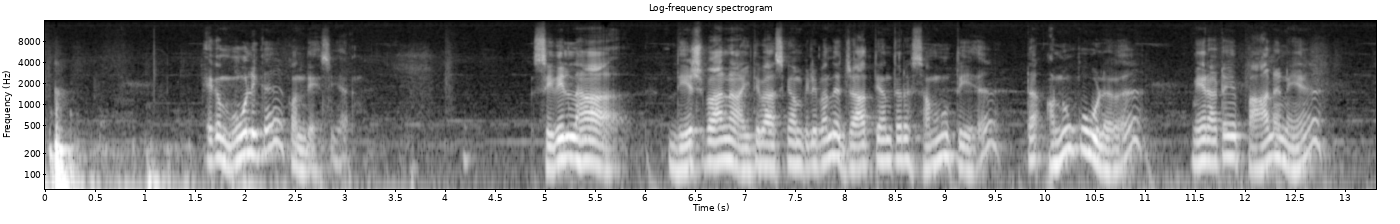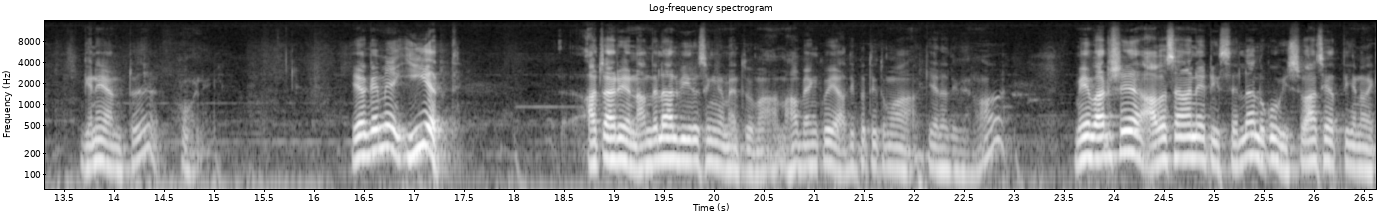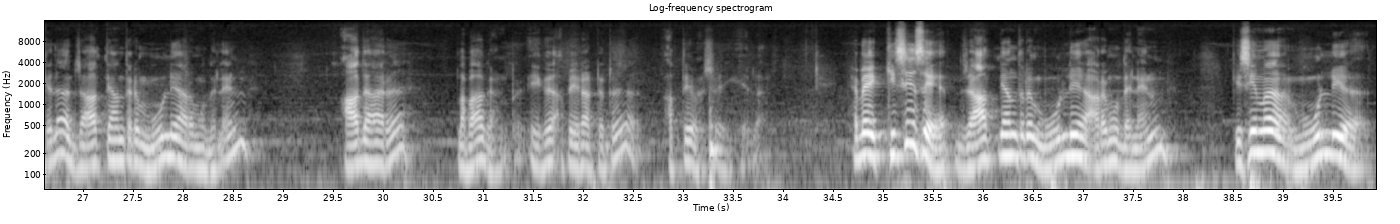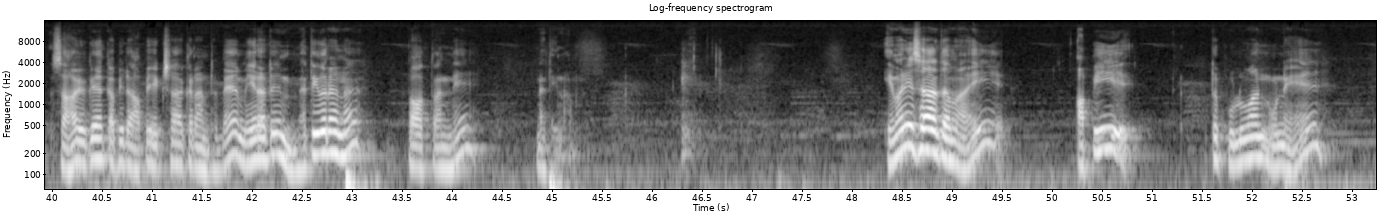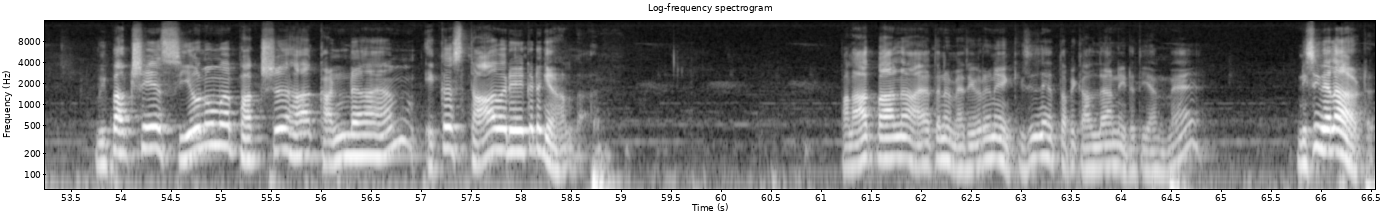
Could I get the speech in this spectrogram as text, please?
ඒක මූලික කොන්දේසිය. සිවිල් හා දේශපාලන අයිතිවාසිකම් පිළිබඳ ජාත්‍යන්තර සම්මුතියට අනුකූලව මේ රටේ පාලනය ගෙන යන්න ඕනේ. එයාගෙම ඊයත් ආචාර්ය නන්දලාල් වීරසිංහ මැතිතුමා මහ බැංකුවේ අධිපතිතුමා කියලා තිබෙනවා. මේ වර්ෂය අවසානයේට ඉස්සෙල්ලා ලොකු විශ්වාසයක් තියෙනවා කියලා ජාත්‍යන්තර මූල්‍ය අරමුදලෙන් ආධාර ලබා ගන්නට. ඒක අපේ රටට අත්‍යවශ්‍යයි කියලා. හැබැයි කිසිසේත් ජාත්‍යන්තර මූල්‍ය අරමුදලෙන් කිසිම මූල්‍ය සහයෝගයක් අපිට අපේක්ෂා කරන්න බෑ මේ රටේ මැතිවරණ පවත්වන්නේ නැතිනම්. එම නිසා තමයි අපිට පුළුවන් උනේ විපක්ෂයේ සියලුම පක්ෂ හා කණ්ඩායම් එක ස්ථාවරයකට ගෙනල්ලා. පළාත් පාලන ආයතන මැතිවරණය කිසිසේත් අපි කල් දාන්න ඉඩ තියන්නේ නිසි වෙලාවට.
